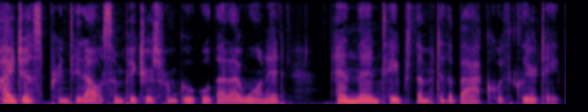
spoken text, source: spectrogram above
I just printed out some pictures from Google that I wanted, and then taped them to the back with clear tape.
